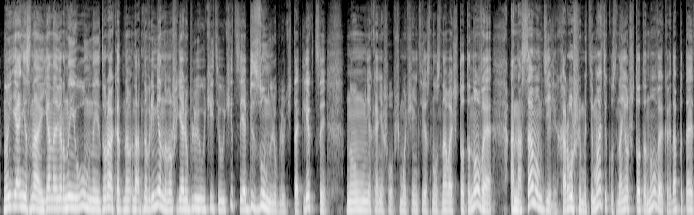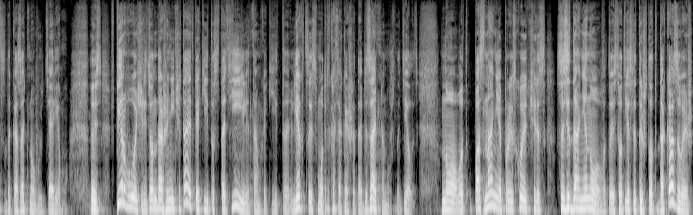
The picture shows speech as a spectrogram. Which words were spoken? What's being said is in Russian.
Ну, я не знаю, я, наверное, и умный, и дурак одно, одновременно, потому что я люблю и учить, и учиться. Я безумно люблю читать лекции, но мне, конечно, в общем, очень интересно узнавать что-то новое. А на самом деле хороший математик узнает что-то новое, когда пытается доказать новую теорему. То есть, в первую очередь, он даже не читает какие-то статьи или там какие-то лекции смотрит, хотя, конечно, это обязательно нужно делать. Но вот познание происходит через созидание нового. То есть вот если ты что-то доказываешь,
